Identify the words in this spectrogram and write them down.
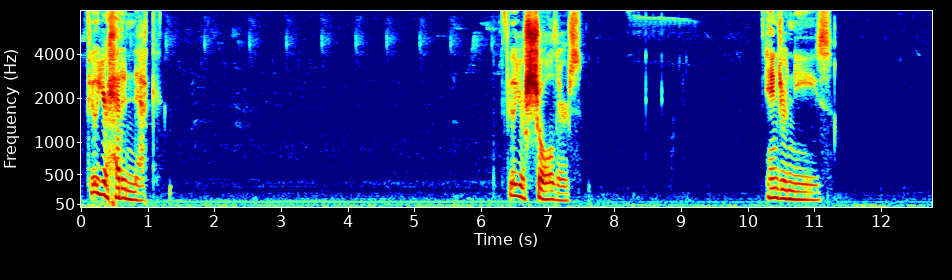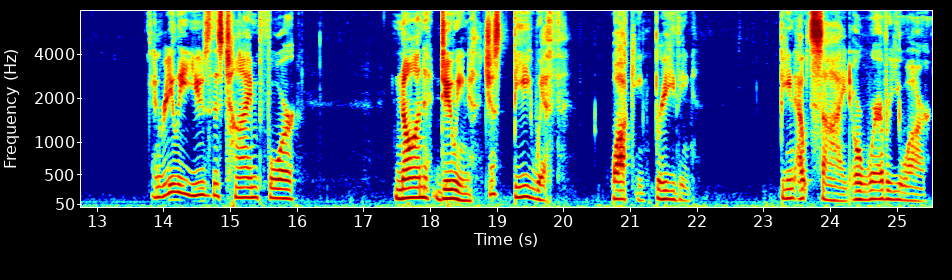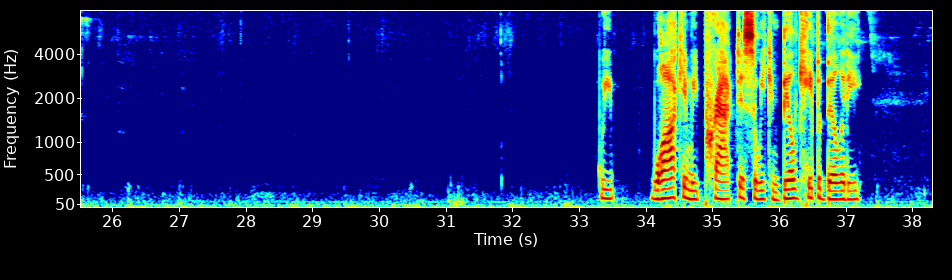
feel your head and neck. Feel your shoulders and your knees. And really use this time for non doing. Just be with walking, breathing, being outside or wherever you are. We walk and we practice so we can build capability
